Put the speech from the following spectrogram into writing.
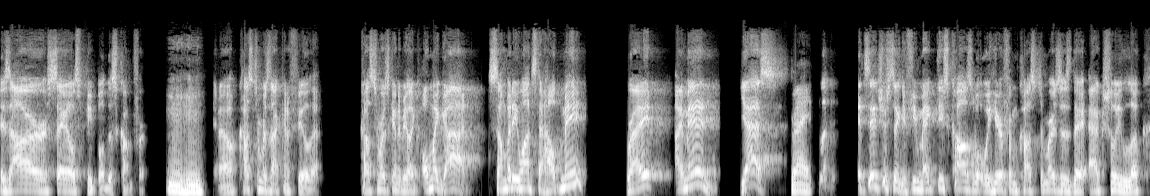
is our salespeople discomfort. Mhm. You know, customer's not going to feel that. Customer's going to be like, "Oh my god, somebody wants to help me, right? I'm in. Yes." Right. It's interesting. If you make these calls, what we hear from customers is they actually look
